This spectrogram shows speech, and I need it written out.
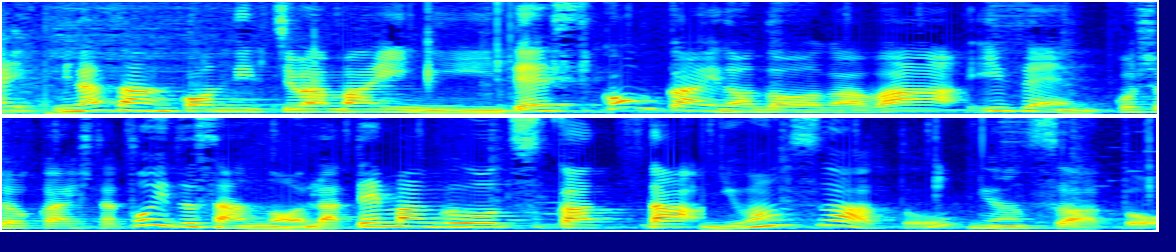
はい、皆さんこんにちは、マイニーです。今回の動画は以前ご紹介したトイズさんのラテマグを使ったニュアンスアートニュアンスアート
